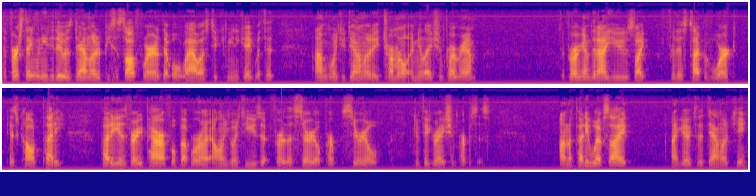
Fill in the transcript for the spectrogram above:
The first thing we need to do is download a piece of software that will allow us to communicate with it. I'm going to download a terminal emulation program. The program that I use like for this type of work is called PuTTY. PuTTY is very powerful, but we're only going to use it for the serial serial configuration purposes. On the PuTTY website, I go to the download key,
